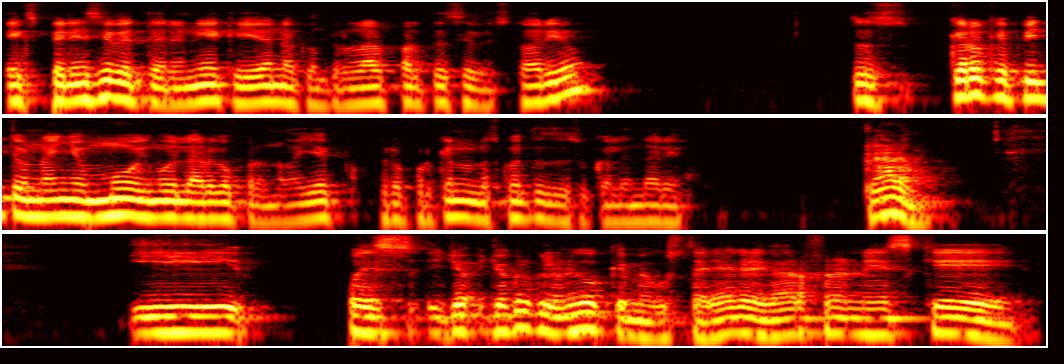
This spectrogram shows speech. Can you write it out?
experiencia y veteranía que llevan a controlar parte de ese vestuario. Entonces, creo que pinta un año muy, muy largo para Nueva York, pero ¿por qué no nos cuentas de su calendario? Claro. Y pues yo, yo creo que lo único que me gustaría agregar, Fran, es que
